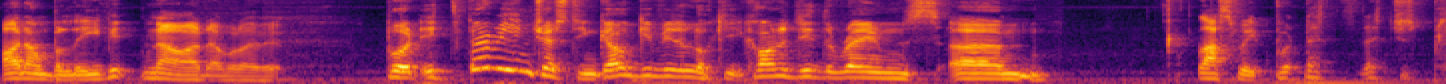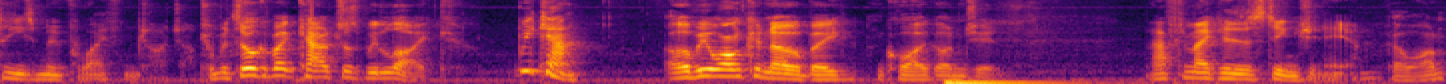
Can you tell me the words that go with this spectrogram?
I don't believe it, No, I don't believe it. but it's very interesting. Go give it a look. It kind of did the rounds um, last week, but let's let's just please move away from Jar Jar. Can we talk about characters we like? We can. Obi Wan Kenobi and Qui Gon Jinn. I have to make a distinction here. Go on.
